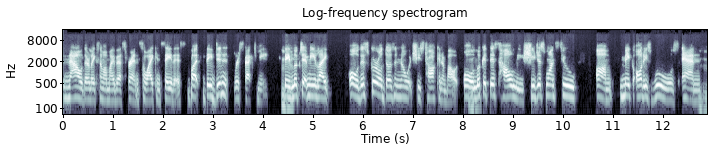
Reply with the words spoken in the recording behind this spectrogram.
now they're like some of my best friends. So I can say this, but they didn't respect me. They mm-hmm. looked at me like, oh, this girl doesn't know what she's talking about. Oh, mm-hmm. look at this haole. She just wants to um, make all these rules and mm-hmm.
